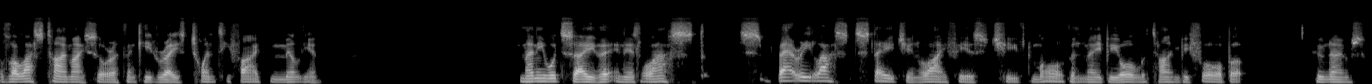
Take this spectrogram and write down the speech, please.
The last time I saw, I think he'd raised 25 million many would say that in his last, very last stage in life, he has achieved more than maybe all the time before, but who knows?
